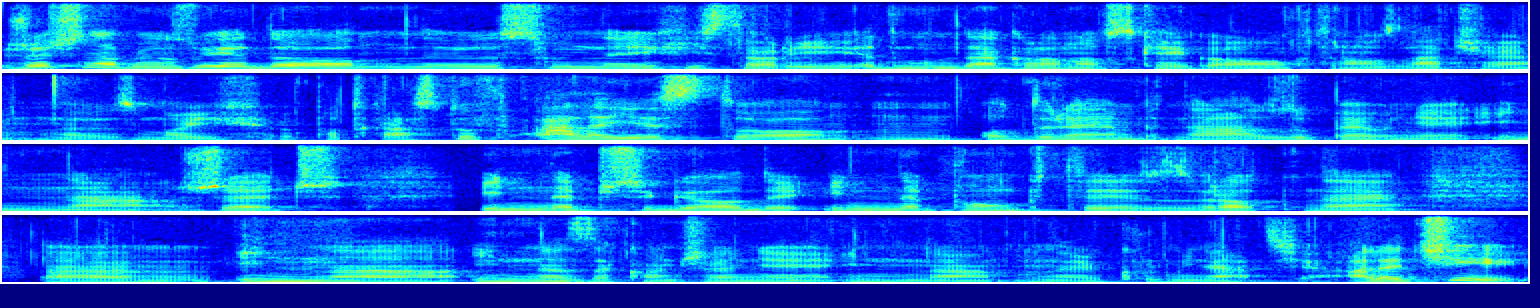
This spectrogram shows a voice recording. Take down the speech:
Rzecz nawiązuje do y, słynnej historii Edmunda Kolonowskiego, którą znacie y, z moich podcastów, ale jest to mm, odrębna, zupełnie inna rzecz, inne przygody, inne punkty zwrotne, inna, inne zakończenie, inna kulminacja. Ale ci,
